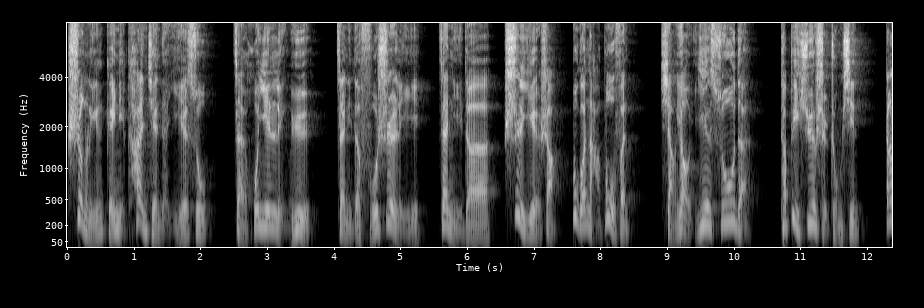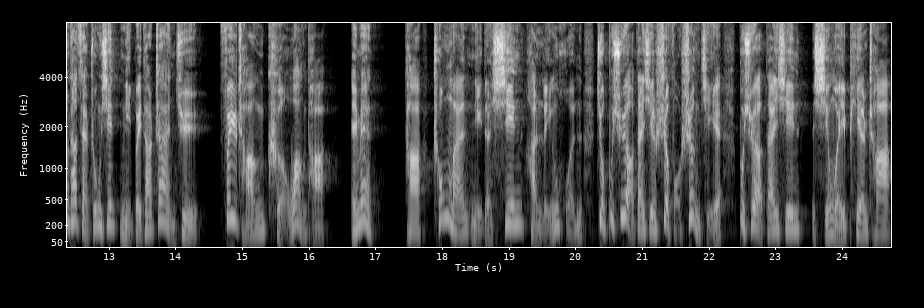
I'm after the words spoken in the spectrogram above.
圣灵给你看见的耶稣。在婚姻领域，在你的服饰里，在你的事业上，不管哪部分，想要耶稣的，他必须是中心。当他在中心，你被他占据，非常渴望他，Amen。他充满你的心和灵魂，就不需要担心是否圣洁，不需要担心行为偏差。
